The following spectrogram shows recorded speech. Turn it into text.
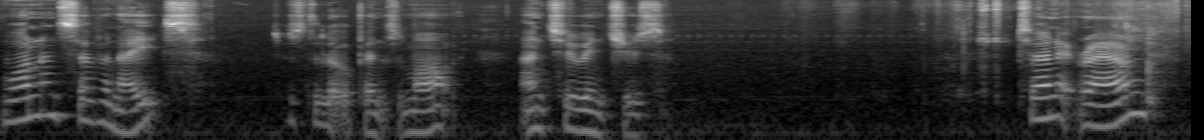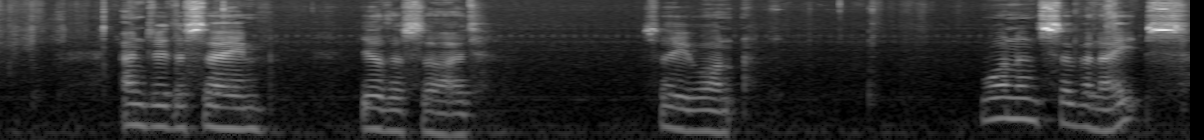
one and seven eighths, just a little pencil mark, and two inches. Turn it round and do the same the other side. So you want one and seven eighths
